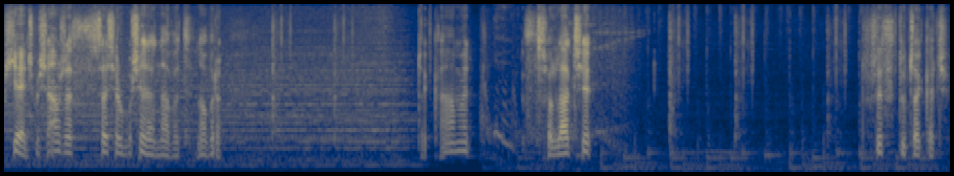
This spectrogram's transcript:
5. Myślałem, że 6 albo 7 nawet. Dobra. Czekamy. Strzelacie. Wszyscy tu czekać.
